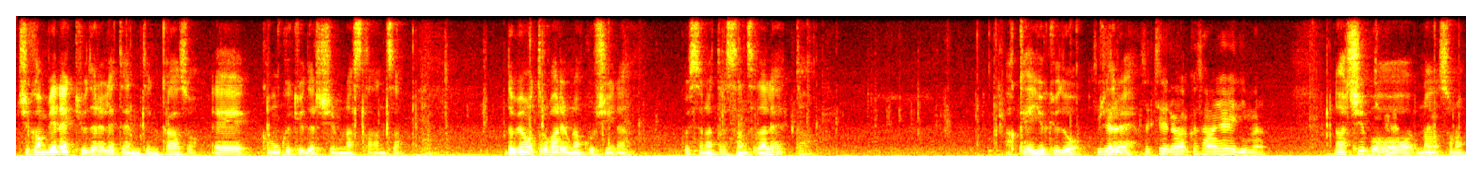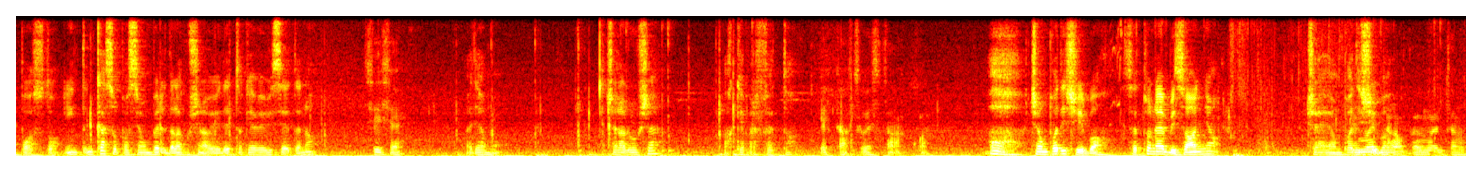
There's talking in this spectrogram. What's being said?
Ci conviene chiudere le tende in caso e comunque chiuderci in una stanza. Dobbiamo trovare una cucina. Questa è un'altra stanza da letto. Ok, io chiudo. Serve, se ti serve qualcosa da mangiare dimmelo. No, Ci cibo credo, no, ok. sono a posto. In, in caso possiamo bere dalla cucina, avevi detto che avevi sete, no? Sì, sì. Vediamo. C'è la luce? Ok, perfetto. Che cazzo quest'acqua? Oh, c'è un po' di cibo. Se tu ne hai bisogno, c'è un po' Per di cibo. no, per il momento no.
